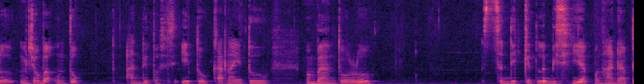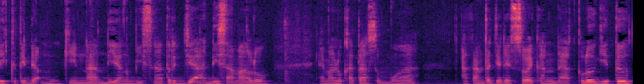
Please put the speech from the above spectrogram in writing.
Lu mencoba untuk ada di posisi itu karena itu membantu lu sedikit lebih siap menghadapi ketidakmungkinan yang bisa terjadi sama lo. Emang lo kata semua akan terjadi sesuai kehendak lo gitu.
